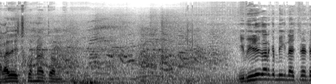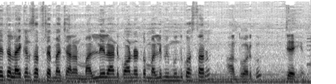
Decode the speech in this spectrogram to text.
ఎలా తెచ్చుకుంటున్నారు చూడండి. ఈ వీడియో కనుక మీకు నచ్చినట్టయితే like and subscribe my channel మళ్ళీ ఇలాంటి కాంటెంట్తో మళ్ళీ మీ ముందుకు వస్తాను. అంతవరకు జై హింద్.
